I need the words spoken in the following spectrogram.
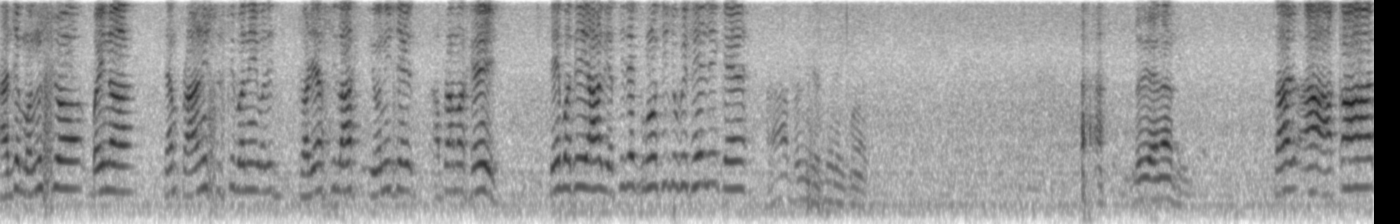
આજે મનુષ્યો બન્યા તેમ પ્રાણી સૃષ્ટિ બની બધી ચોર્યાસી લાખ યોની જે આપણામાં કહે તે બધી આ વ્યતિરેક ગુણોથી જ ઊભી થયેલી કે? હા એનાથી. સાહેબ, આ આકાર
